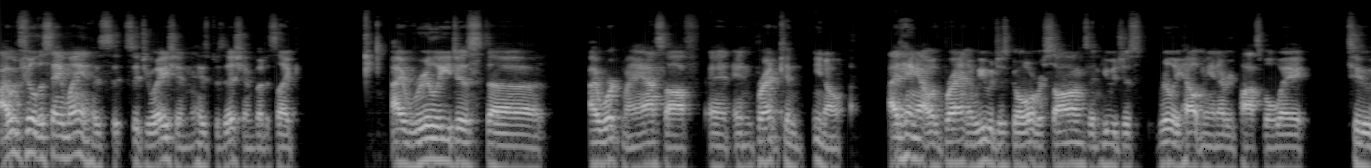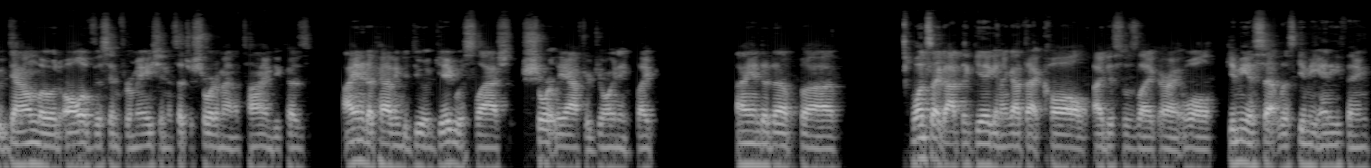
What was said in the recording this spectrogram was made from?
I would feel the same way in his situation, his position, but it's like, I really just, uh, I worked my ass off and, and Brent can, you know, I'd hang out with Brent and we would just go over songs and he would just really help me in every possible way to download all of this information in such a short amount of time because I ended up having to do a gig with Slash shortly after joining. Like I ended up uh, once I got the gig and I got that call, I just was like, all right, well, give me a set list, give me anything,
